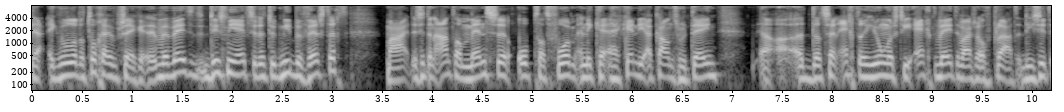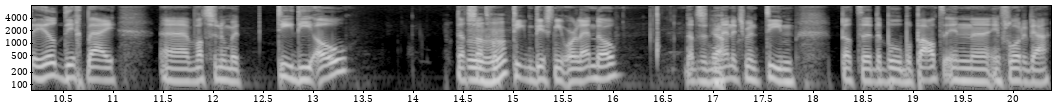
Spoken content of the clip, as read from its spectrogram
Ja, ik wilde dat toch even zeggen. We weten, Disney heeft het natuurlijk niet bevestigd. Maar er zitten een aantal mensen op dat forum. En ik herken die accounts meteen. Ja, dat zijn echte jongens die echt weten waar ze over praten. Die zitten heel dicht bij eh, wat ze noemen TDO. Dat staat Mhm. voor Team Disney Orlando. Dat is het Ja. managementteam dat eh, de boel bepaalt in, eh, in Florida.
